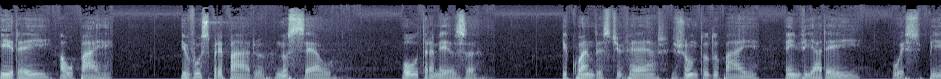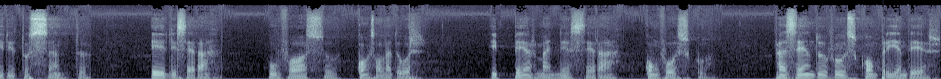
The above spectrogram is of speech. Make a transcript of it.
Irei ao Pai e vos preparo no céu outra mesa. E quando estiver junto do Pai, enviarei o Espírito Santo. Ele será o vosso consolador e permanecerá convosco, fazendo-vos compreender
